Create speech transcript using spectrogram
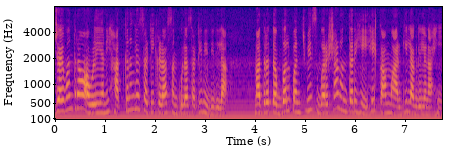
जयवंतराव आवळे यांनी हातकणंगलेसाठी क्रीडा संकुलासाठी निधी दिला. मात्र तब्बल पंचवीस वर्षानंतरही हे काम मार्गी लागलेलं नाही.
